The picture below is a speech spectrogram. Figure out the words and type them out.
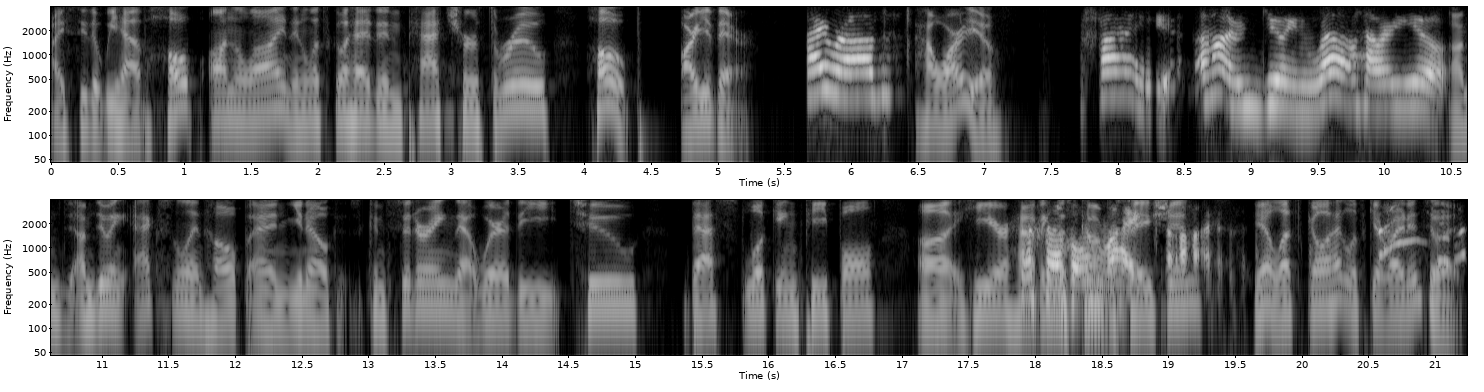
I see that we have Hope on the line, and let's go ahead and patch her through. Hope, are you there? Hi, Rob. How are you? Hi. I'm doing well. How are you? I'm I'm doing excellent, Hope, and you know, considering that we're the two best looking people uh, here having this Oh, conversation, yeah, let's go ahead. Let's get right into it.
